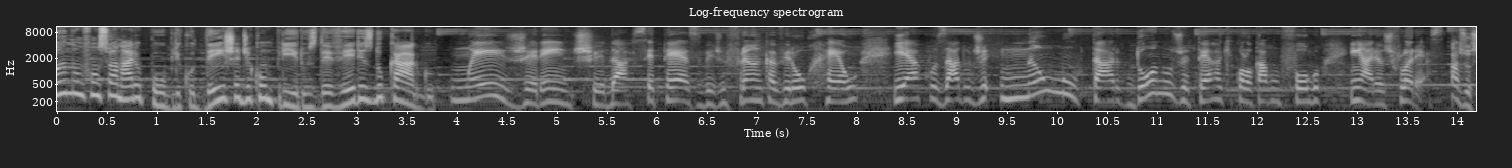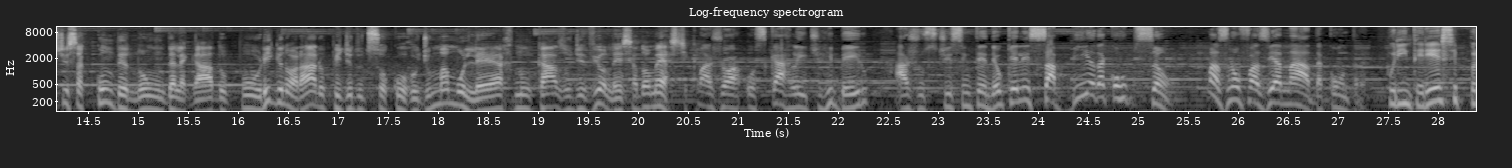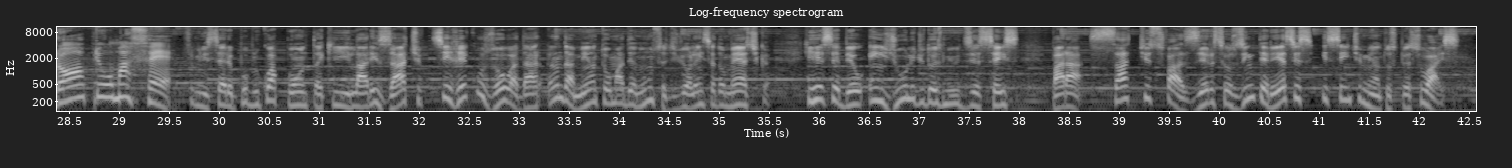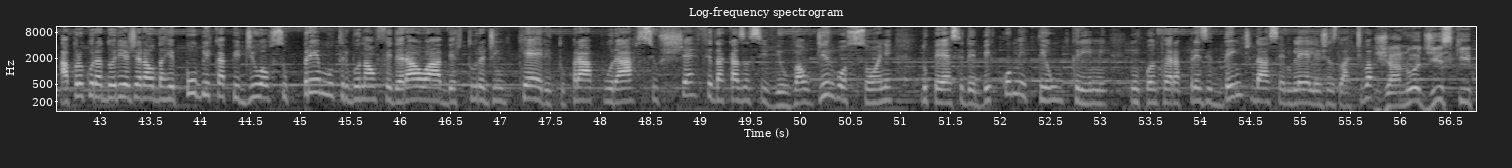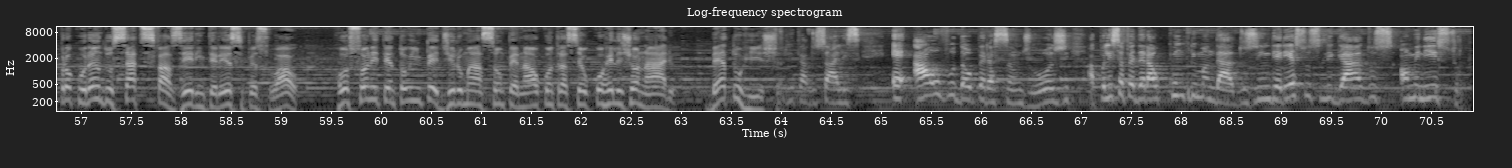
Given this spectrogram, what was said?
Quando um funcionário público deixa de cumprir os deveres do cargo, um ex-gerente da CETESB de Franca virou réu e é acusado de não multar donos de terra que colocavam fogo em áreas de floresta. A justiça condenou um delegado por ignorar o pedido de socorro de uma mulher num caso de violência doméstica. Major Oscar Leite Ribeiro, a justiça entendeu que ele sabia da corrupção, mas não fazia nada contra por interesse próprio ou má fé. O Ministério Público aponta que Larizati se recusou a dar andamento a uma denúncia de violência doméstica que recebeu em julho de 2016 para satisfazer seus interesses e sentimentos pessoais. A Procuradoria-Geral da República pediu ao Supremo Tribunal Federal a abertura de inquérito para apurar se o chefe da Casa Civil, Valdir Rossoni, do PSDB, cometeu um crime enquanto era presidente da Assembleia Legislativa. Janot diz que, procurando satisfazer interesse pessoal, Rossoni tentou impedir uma ação penal contra seu correligionário, Beto Richa. Ricardo Salles é alvo da operação de hoje. A Polícia Federal cumpre mandados em endereços ligados ao ministro.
